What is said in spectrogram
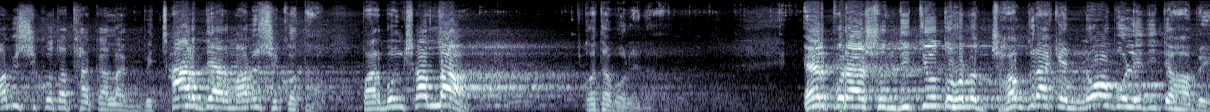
মানসিকতা থাকা লাগবে, ছাড় দেওয়ার মানসিকতা। পারব ইনশাল্লাহ কথা বলে না। এরপরে আসুন, দ্বিতীয়ত হলো ঝগড়াকে ন বলে দিতে হবে।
